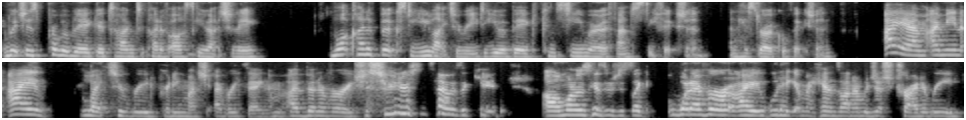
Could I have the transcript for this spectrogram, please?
which is probably a good time to kind of ask you actually, what kind of books do you like to read? Are you a big consumer of fantasy fiction and historical fiction? I am. I mean, I like to read pretty much everything. i have been a voracious reader since I was a kid. Um, one of those kids was just like whatever I would get my hands on, I would just try to read.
